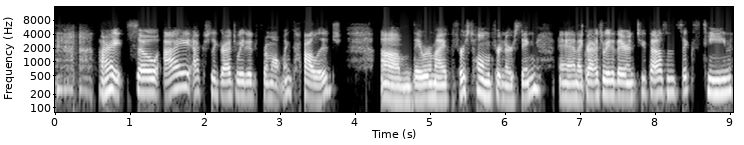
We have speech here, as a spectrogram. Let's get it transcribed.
All right. So I actually graduated from Aultman College. Um, they were my first home for nursing, and I graduated there in 2016.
